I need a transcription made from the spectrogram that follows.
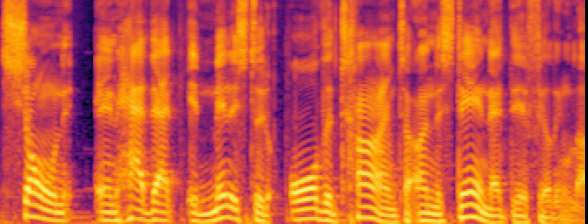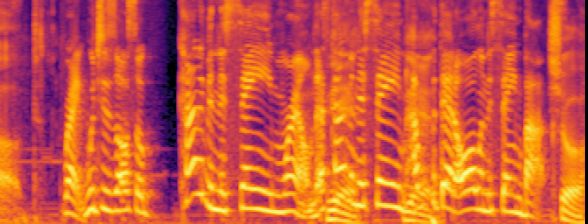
shown and have that administered all the time to understand that they're feeling loved. Right. Which is also kind of in the same realm. That's kind of in the same, I Yeah. would put that all in the same box. Sure.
